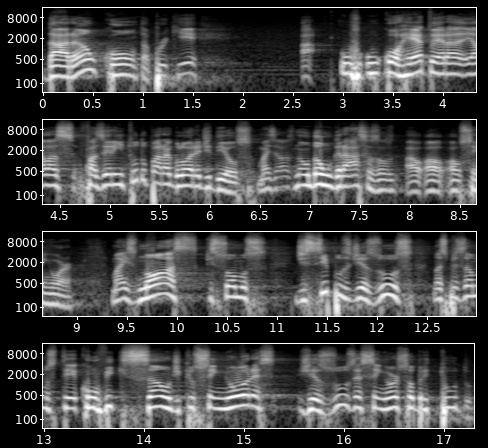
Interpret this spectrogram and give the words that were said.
darão conta, porque o, o, correto era elas fazerem tudo para a glória de Deus, mas elas não dão graças ao, ao, ao Senhor. Mas nós que somos discípulos de Jesus, nós precisamos ter convicção de que o Senhor é, Jesus é Senhor sobre tudo.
